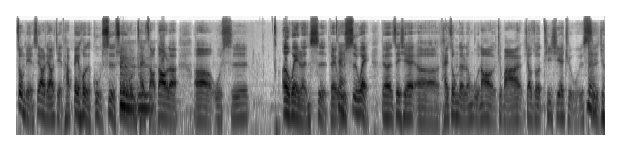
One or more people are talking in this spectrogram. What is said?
重点是要了解它背后的故事，所以我们才找到了呃五十。二位人士，对，五十四位的这些呃台中的人物，然后就把它叫做 TCH 五十四，就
